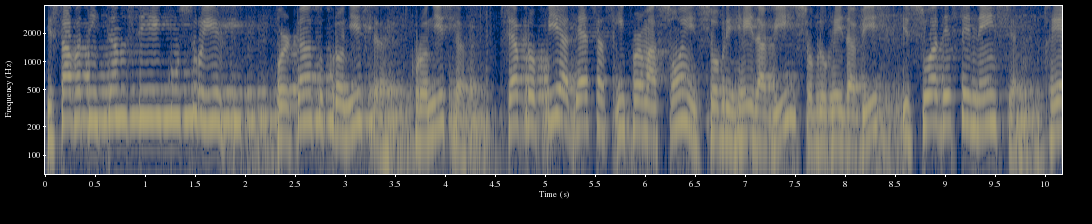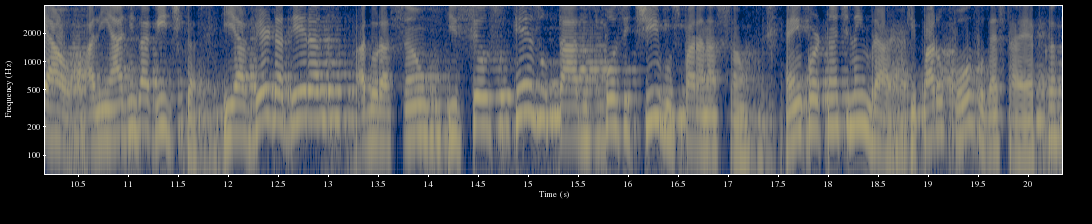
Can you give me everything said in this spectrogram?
estava tentando se reconstruir. Portanto, o cronista, cronista se apropria dessas informações sobre rei Davi, sobre o rei Davi e sua descendência real, a linhagem davídica e a verdadeira adoração e seus resultados positivos para a nação. É importante lembrar que para o povo desta época,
